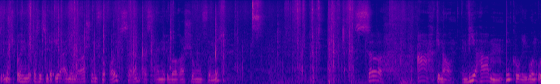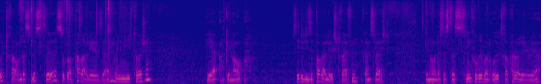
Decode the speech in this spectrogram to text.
Dementsprechend wird das jetzt wieder eher eine Überraschung für euch sein, als eine Überraschung für mich. So, Ah, genau. Wir haben Inkuribo und Ultra und das müsste sogar parallel sein, wenn ich mich nicht täusche. Ja, genau. Seht ihr diese Parallelstreifen? Ganz leicht. Genau, das ist das Linkuribo und Ultra Parallel Rare.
